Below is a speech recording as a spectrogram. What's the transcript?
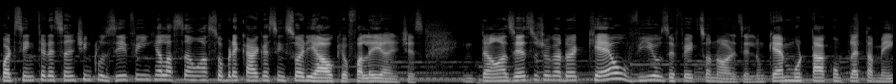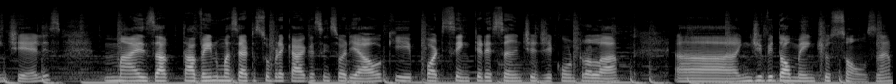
pode ser interessante, inclusive em relação à sobrecarga sensorial que eu falei antes. Então, às vezes o jogador quer ouvir os efeitos sonoros, ele não quer mutar completamente eles, mas a, tá havendo uma certa sobrecarga sensorial que pode ser interessante de controlar uh, individualmente os sons, né?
